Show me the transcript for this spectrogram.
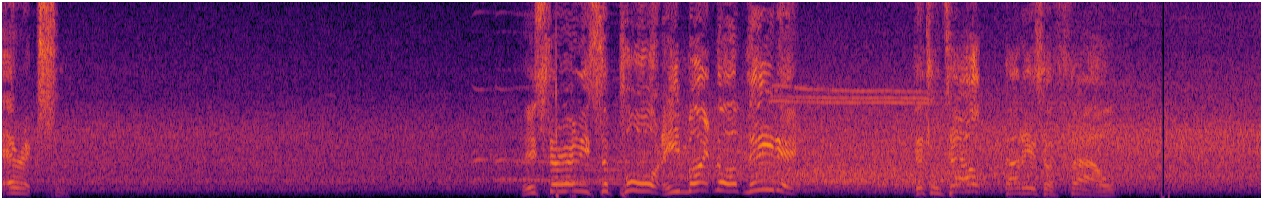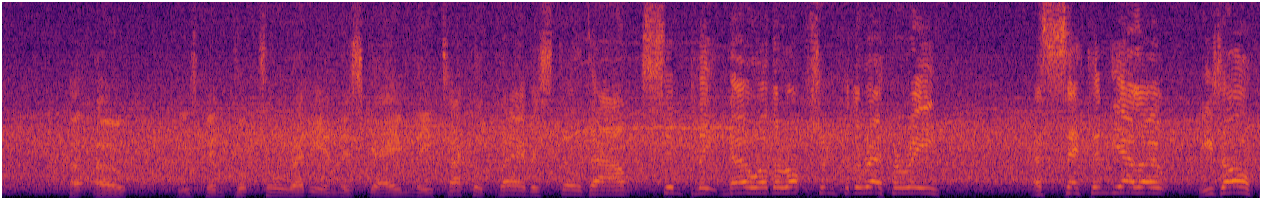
Eriksen. Is there any support? He might not need it. Little doubt, that is a foul. Uh-oh, he's been booked already in this game. The tackle player is still down. Simply no other option for the referee. A second yellow, he's off.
